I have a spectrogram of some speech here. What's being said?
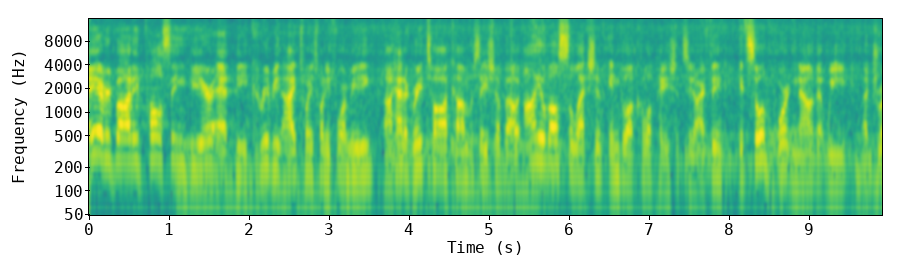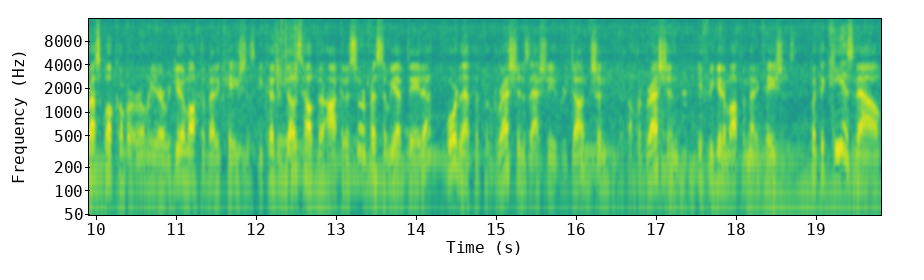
Hey everybody, Paul Singh here at the Caribbean Eye 2024 meeting. I had a great talk, conversation about IOL selection in glaucoma patients. You know, I think it's so important now that we address glaucoma earlier, we get them off the medications because it does help their ocular surface and we have data for that the progression is actually reduction of progression if we get them off the medications. But the key is now,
